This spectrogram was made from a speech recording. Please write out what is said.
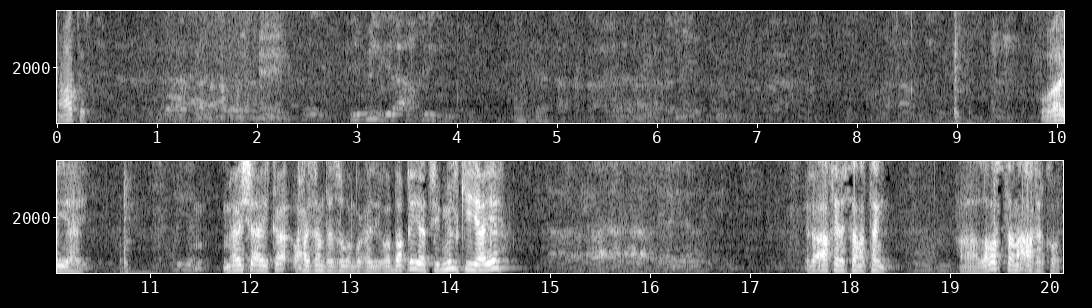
maxaa tir waayahay meesha ay ka waxaysantahay sugan ku celiy wa baqiyat fi milkihi haye ilaa akhiri sanatayn laba sano akhirkood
